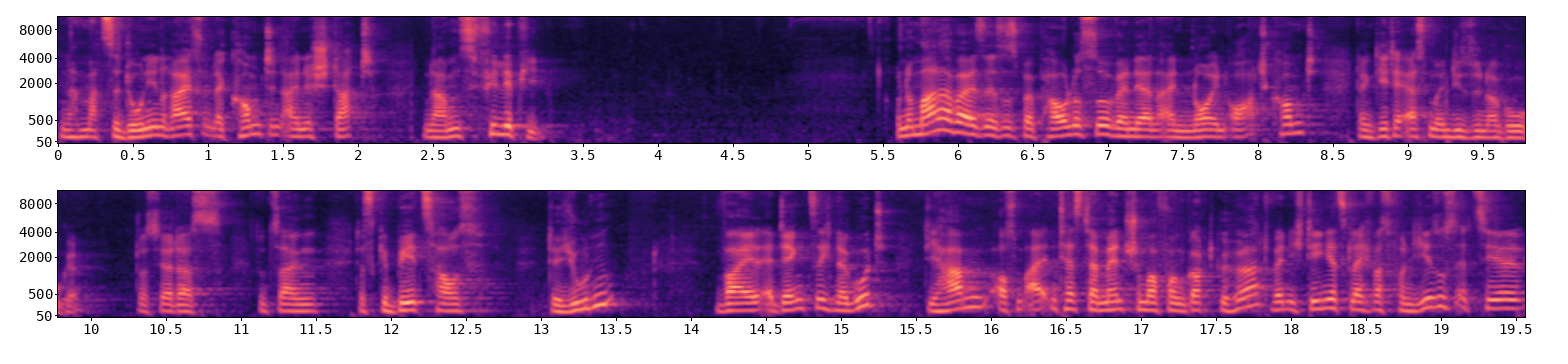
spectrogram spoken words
nach Mazedonien reist und er kommt in eine Stadt namens Philippi. Und normalerweise ist es bei Paulus so, wenn er an einen neuen Ort kommt, dann geht er erstmal in die Synagoge. Das ist ja das sozusagen das Gebetshaus der Juden, weil er denkt sich, na gut, die haben aus dem Alten Testament schon mal von Gott gehört. Wenn ich denen jetzt gleich was von Jesus erzähle,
